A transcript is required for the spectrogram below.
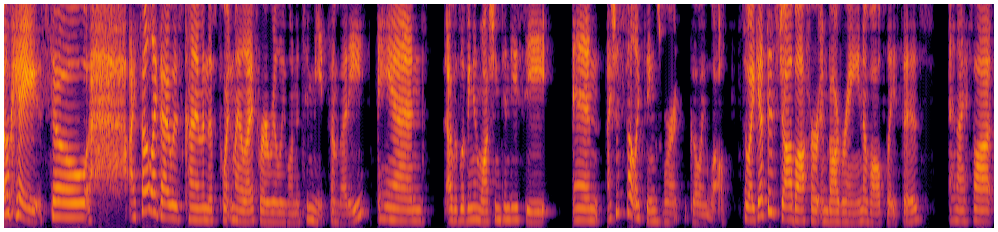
Okay, so I felt like I was kind of in this point in my life where I really wanted to meet somebody. And I was living in Washington, D.C., and I just felt like things weren't going well. So I get this job offer in Bahrain, of all places. And I thought,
